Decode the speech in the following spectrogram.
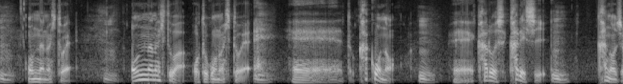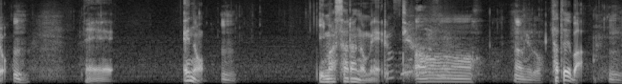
うん。女の人へ。うん。女の人は男の人へ、うん。えっ、と過去の、うん。えー彼氏うん。彼女、うん。えーへのうん。今更のメールっていう。ああなるほど。例えばうん。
